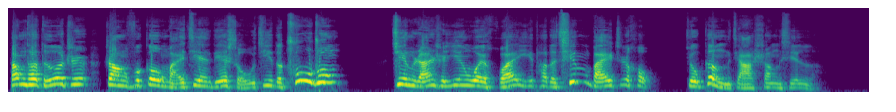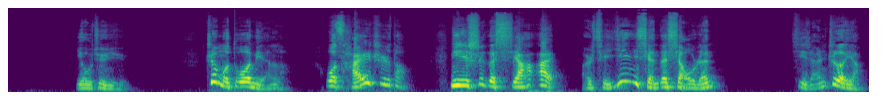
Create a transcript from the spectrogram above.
当她得知丈夫购买间谍手机的初衷，竟然是因为怀疑他的清白之后，就更加伤心了。尤俊宇，这么多年了。我才知道你是个狭隘而且阴险的小人。既然这样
